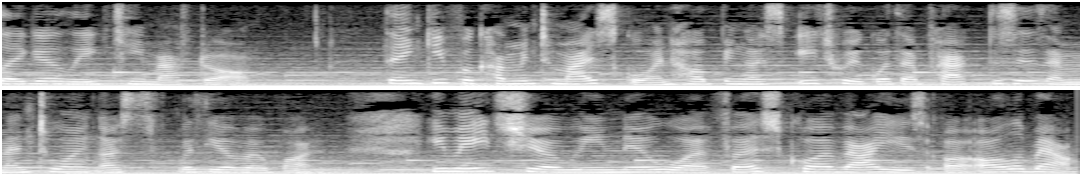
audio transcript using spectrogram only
LEGO League team after all. Thank you for coming to my school and helping us each week with our practices and mentoring us with your robot. You made sure we knew what First Core values are all about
